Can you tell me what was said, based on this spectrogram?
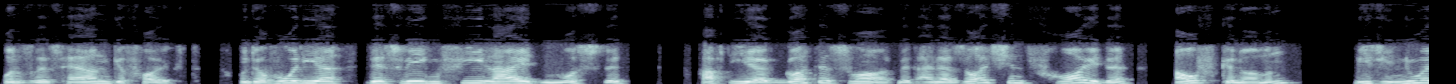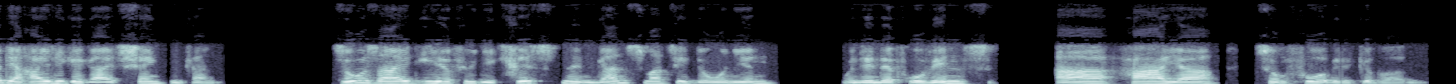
unseres Herrn gefolgt. Und obwohl ihr deswegen viel leiden musstet, habt ihr Gottes Wort mit einer solchen Freude aufgenommen, wie sie nur der Heilige Geist schenken kann. So seid ihr für die Christen in ganz Mazedonien und in der Provinz Ahaja zum Vorbild geworden.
